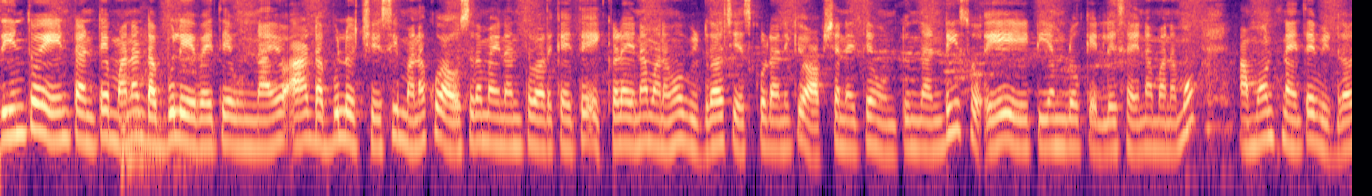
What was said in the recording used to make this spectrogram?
దీంతో ఏంటంటే మన డబ్బులు ఏవైతే ఉన్నాయో ఆ డబ్బులు వచ్చేసి మనకు అవసరమైనంత వరకు అయితే ఎక్కడైనా మనము విత్డ్రా చేసుకోవడానికి ఆప్షన్ అయితే ఉంటుందండి. సో ఏ ఏటీఎంలోకి వెళ్ళేసి అయినా మనము అమౌంట్ని అయితే విత్డ్రా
